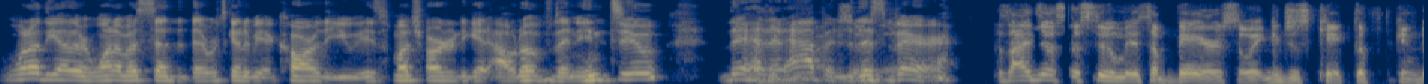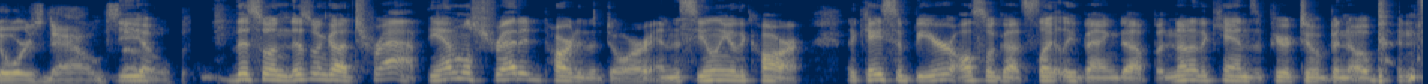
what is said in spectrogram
One or the other. One of us said that there was going to be a car that you is much harder to get out of than into. That I had think you happened to this that. bear. Because I just assume it's a bear, so it could just kick the fucking doors down. So Yep. This one, this one got trapped. The animal shredded part of the door and the ceiling of the car. The case of beer also got slightly banged up, but none of the cans appeared to have been opened.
